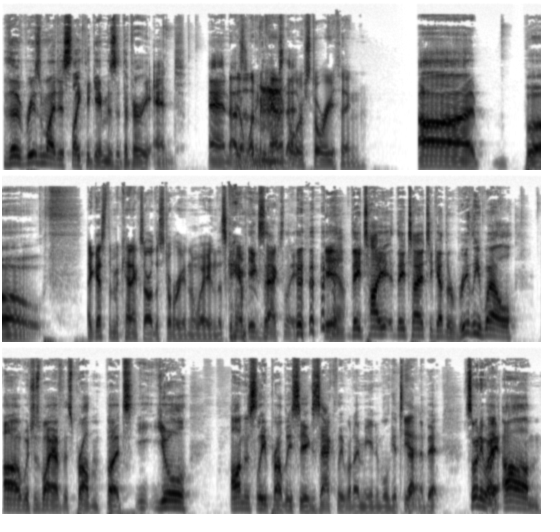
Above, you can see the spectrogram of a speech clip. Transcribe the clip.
the reason why I dislike the game is at the very end, and I Is don't want to get into mechanical that. or story thing? uh, both. I guess the mechanics are the story in a way in this game. Exactly. It- Yeah. They tie they tie it together really well, uh, which is why I have this problem. But y- you'll honestly probably see exactly what I mean, and we'll get to that in a bit. So anyway, Like- um,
